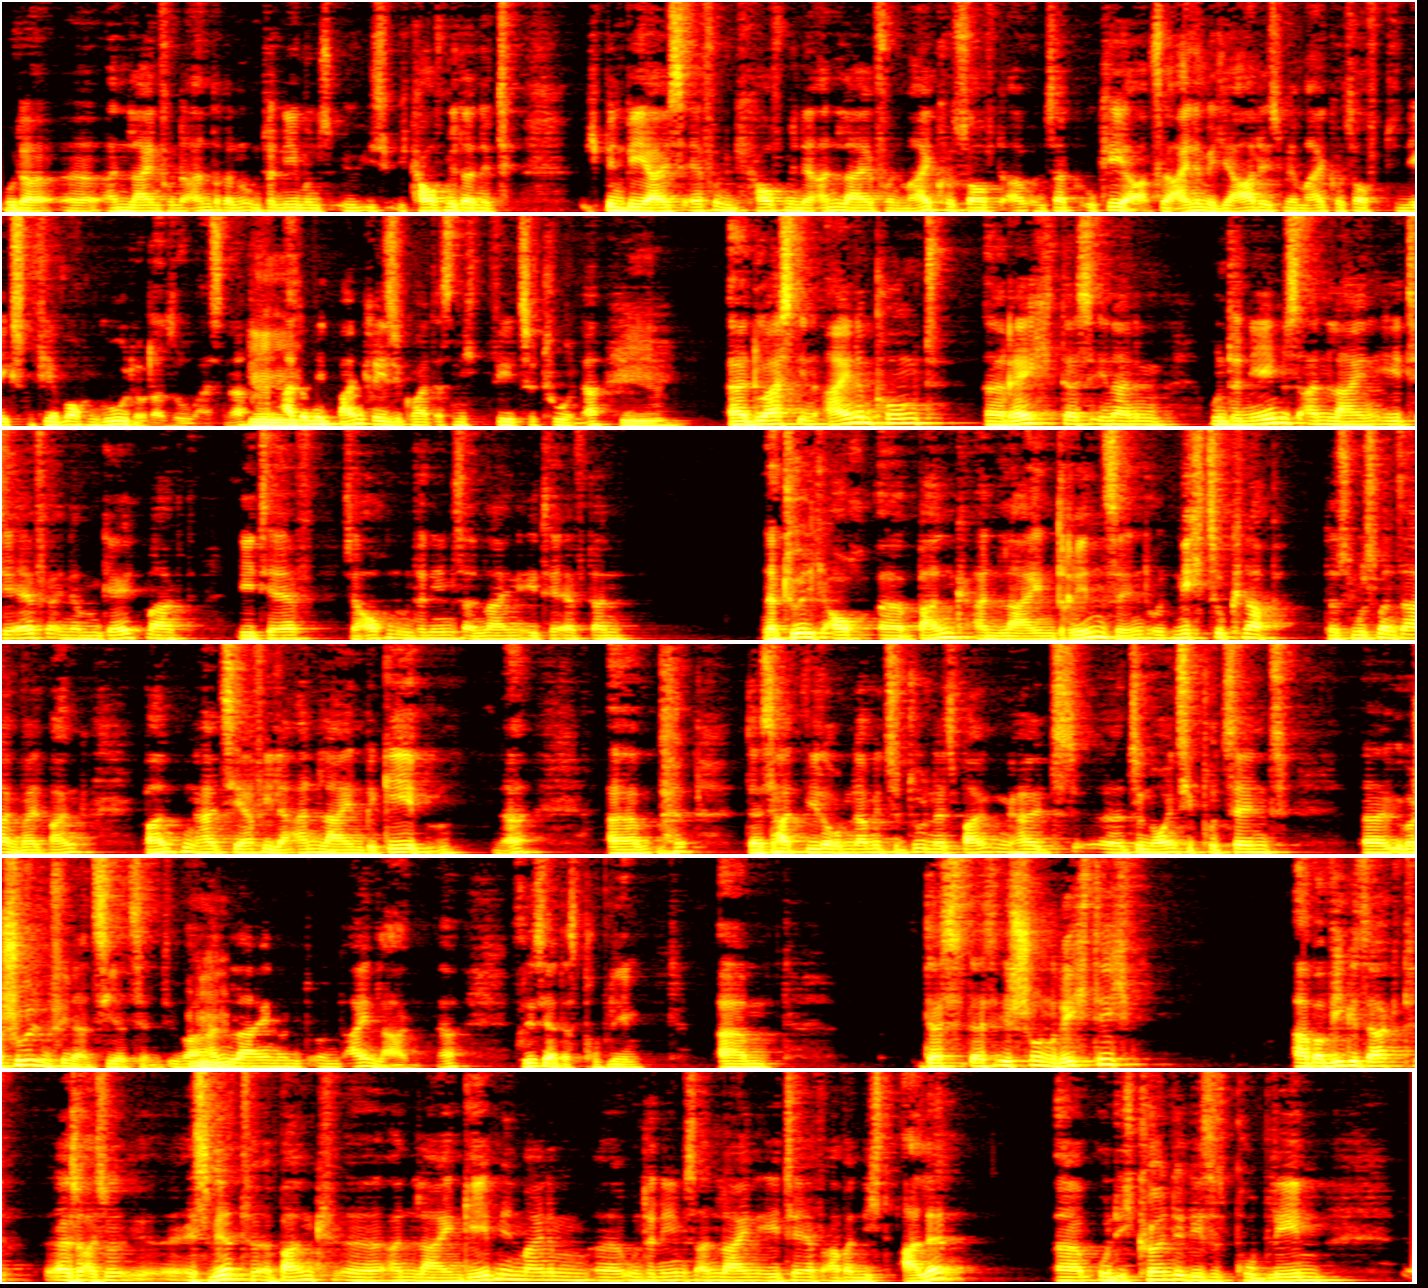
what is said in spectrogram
oder äh, Anleihen von anderen Unternehmen. Und ich, ich kaufe mir da nicht ich bin BASF und ich kaufe mir eine Anleihe von Microsoft und sage, okay, ja, für eine Milliarde ist mir Microsoft die nächsten vier Wochen gut oder sowas. Ne? Mhm. Also mit Bankrisiko hat das nicht viel zu tun. Ne? Mhm. Äh, du hast in einem Punkt äh, recht, dass in einem Unternehmensanleihen-ETF, in einem Geldmarkt-ETF, ist ja auch ein Unternehmensanleihen-ETF, dann natürlich auch äh, Bankanleihen drin sind und nicht zu knapp. Das muss man sagen, weil Bank, Banken halt sehr viele Anleihen begeben. Ne? Ähm, das hat wiederum damit zu tun, dass Banken halt äh, zu 90 Prozent äh, über Schulden finanziert sind, über mhm. Anleihen und, und Einlagen. Ja? Das ist ja das Problem. Ähm, das, das ist schon richtig. Aber wie gesagt, also, also es wird Bankanleihen geben in meinem äh, Unternehmensanleihen-ETF, aber nicht alle. Ähm, und ich könnte dieses Problem,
